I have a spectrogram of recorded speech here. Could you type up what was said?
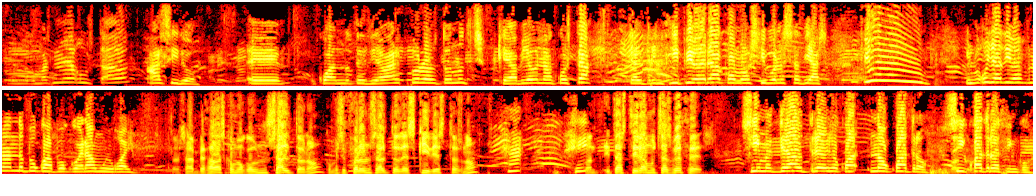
Pues lo que más me ha gustado ha sido eh, cuando te tirabas por los donuts, que había una cuesta que al principio era como si vos hacías ¡Fiu! y luego ya te ibas frenando poco a poco, era muy guay. O sea, empezabas como con un salto, ¿no? Como si fuera un salto de esquí de estos, ¿no? Sí. ¿Y te has tirado muchas veces? Sí, me he tirado tres o cuatro. No, cuatro. Sí, cuatro o cinco.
